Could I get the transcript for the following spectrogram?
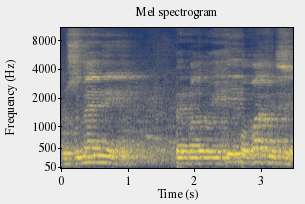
που σημαίνει περιβαλλοντολογική υποβάθμιση,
